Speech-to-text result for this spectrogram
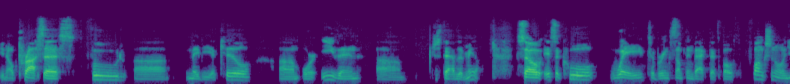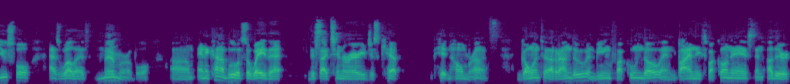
you know, process food, uh, maybe a kill, um, or even um, just to have their meal. So it's a cool way to bring something back that's both functional and useful as well as memorable. Um, and it kind of blew us away that this itinerary just kept hitting home runs. Going to Arandu and being Facundo and buying these facones and other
